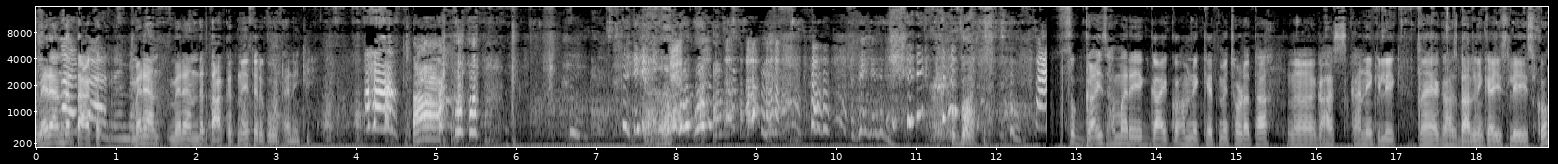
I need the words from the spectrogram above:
मेरे अंदर ताकत मेरे। अं- मेरे अंदर ताकत नहीं तेरे को उठाने की। सो गाइस हमारे एक गाय को हमने खेत में छोड़ा था घास खाने के लिए, नया घास डालने का, इसलिए इसको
